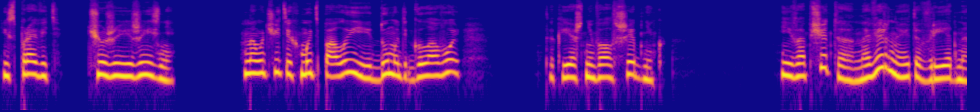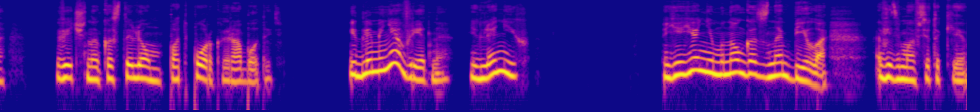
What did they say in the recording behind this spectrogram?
Исправить чужие жизни. Научить их мыть полы и думать головой. Так я ж не волшебник. И вообще-то, наверное, это вредно — вечно костылем подпоркой работать. И для меня вредно, и для них. Ее немного знобило. Видимо, все таки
